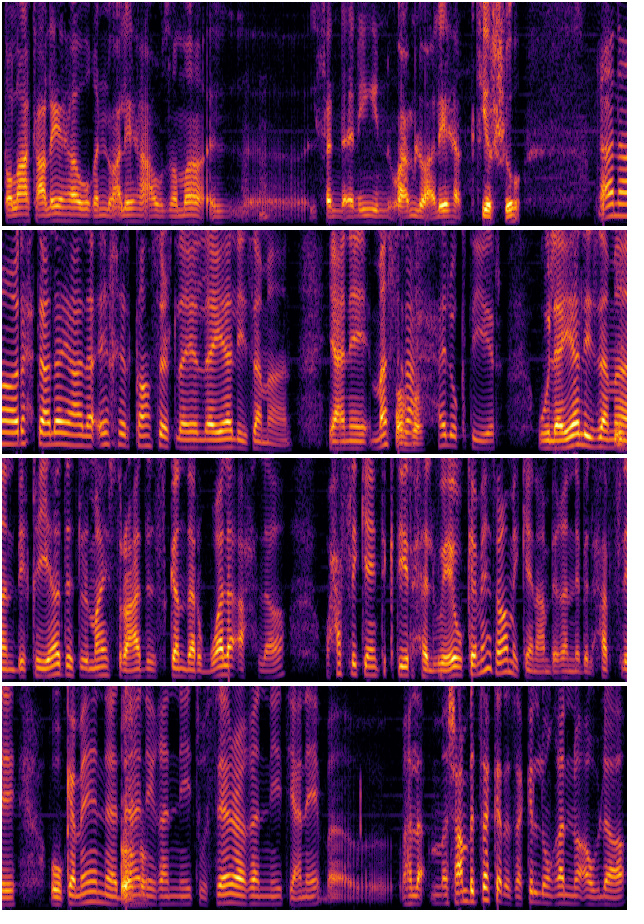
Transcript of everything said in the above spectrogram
اطلعت عليها وغنوا عليها عظماء ال- الفنانين وعملوا عليها كتير show. أنا رحت علي على آخر concert ليالي زمان يعني مسرح أها. حلو كتير وليالي زمان بقيادة المايسترو عادل اسكندر ولا أحلى وحفلة كانت كتير حلوة وكمان رامي كان عم بغني بالحفلة وكمان داني غنت وسارة غنت يعني ب- هلأ مش عم بتذكر إذا كلهم غنوا أو لا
